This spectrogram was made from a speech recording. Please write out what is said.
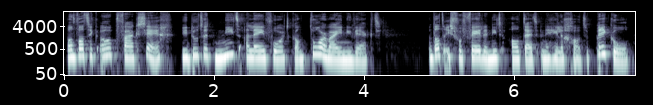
Want wat ik ook vaak zeg, je doet het niet alleen voor het kantoor waar je nu werkt. Want dat is voor velen niet altijd een hele grote prikkel.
